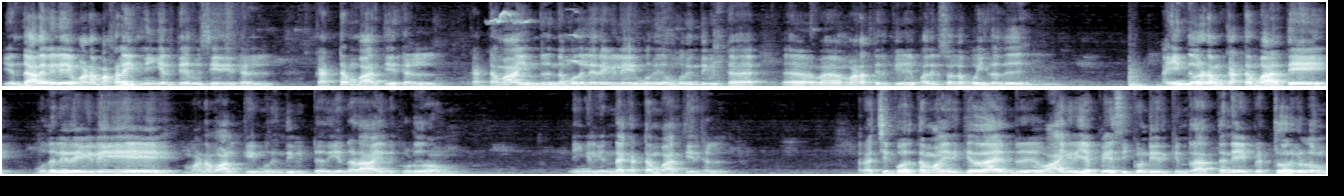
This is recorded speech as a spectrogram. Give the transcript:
எந்த அளவிலே மணமகளை நீங்கள் தேர்வு செய்தீர்கள்? கட்டம் பார்த்தீர்கள். கட்டமா இன்று இந்த முதலிரவிலே முறி முறிந்துவிட்ட ம- மனத்திற்கு பதில் சொல்லப் போகிறது. ஐந்து வருடம் கட்டம் பார்த்தே முதலிரவிலேயே மன வாழ்க்கை முறிந்து விட்டது என்னடா இது கொடூரம்? நீங்கள் என்ன கட்டம் பார்த்தீர்கள்? ரச்சி பொருத்தம் இருக்கிறதா என்று வாயிலேயே பேசிக்கொண்டிருக்கின்ற அத்தனை பெற்றோர்களும்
